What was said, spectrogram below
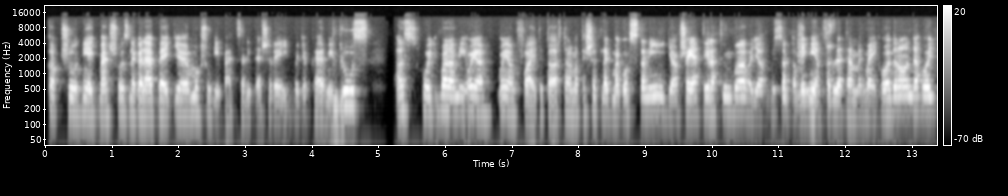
kapcsolódni egymáshoz legalább egy mosógép átszelítés erejéig, vagy akármi. Plusz az, hogy valami olyan, olyan fajta tartalmat esetleg megosztani így a saját életünkből, vagy a, nem tudom még milyen felületen, meg melyik oldalon, de hogy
